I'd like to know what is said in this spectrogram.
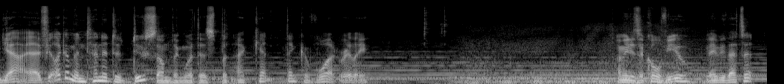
Yeah, I feel like I'm intended to do something with this, but I can't think of what, really. I mean, it's a cool view. Maybe that's it.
